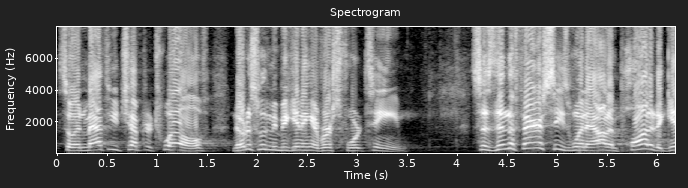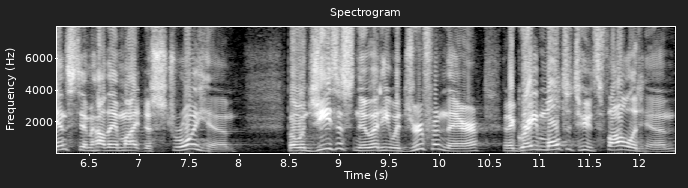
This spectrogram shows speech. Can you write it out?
So in Matthew chapter 12, notice with me beginning at verse 14. It says, Then the Pharisees went out and plotted against him how they might destroy him. But when Jesus knew it, he withdrew from there, and a great multitudes followed him,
